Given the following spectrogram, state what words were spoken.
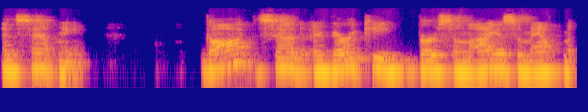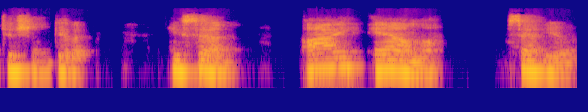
and sent me? God said a very key verse, and I, as a mathematician, get it. He said, I am sent you.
